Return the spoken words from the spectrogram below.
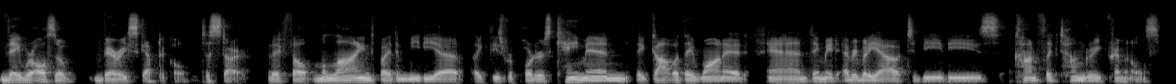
they were also very skeptical to start they felt maligned by the media like these reporters came in they got what they wanted and they made everybody out to be these conflict hungry criminals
